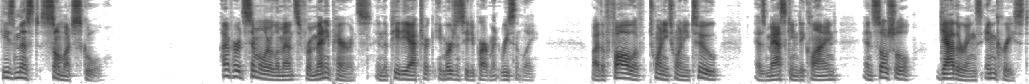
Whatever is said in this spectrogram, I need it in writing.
He's missed so much school. I've heard similar laments from many parents in the pediatric emergency department recently. By the fall of 2022, as masking declined and social gatherings increased,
